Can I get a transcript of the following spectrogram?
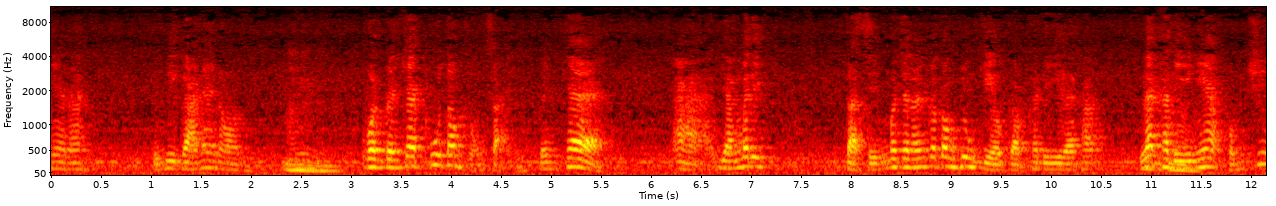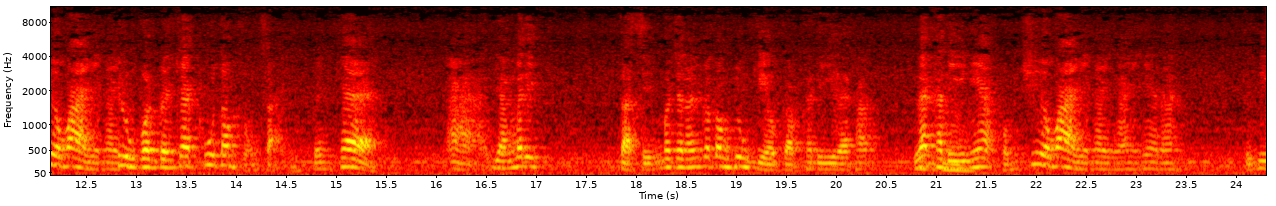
เนี่ยนะถึงดีการแน่นอนอืมคนเป็นแค่ผู้ต้องสงสัย เป็นแค่ อ่า ยังไม่ได้ตัดสิน เพราะฉะนั้นก็ต้องยุ่งเกี่ยวกับคดีแล้วครับ และคดีเนี้ยผมเชื่อว่ายังไงลุงพลเป็นแค่ผู้ต้องสงสัย เป็นแค่ อ่า ยังไม่ได้ตัดสิน เพราะฉะนั้นก็ต้องยุ่งเกี่ยวกับคดีแล้วครับ และคดีเนี้ยผมเชื่อว่ายังไงไงเนี่ยนะถึงดี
